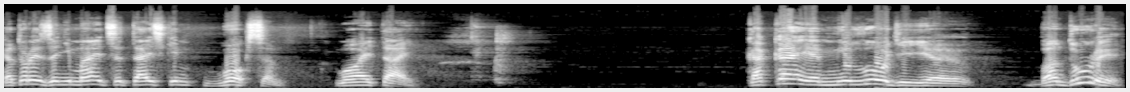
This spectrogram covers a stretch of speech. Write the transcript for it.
которая занимается тайским боксом, муай-тай. Какая мелодия бандуры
